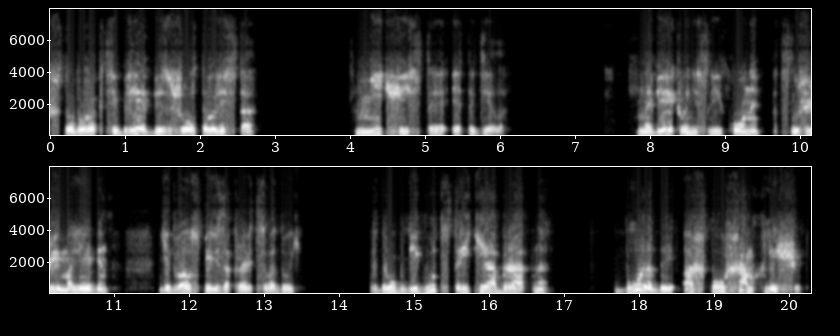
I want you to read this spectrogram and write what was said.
чтобы в октябре без желтого листа. Нечистое это дело. На берег вынесли иконы, отслужили молебен, едва успели заправиться водой. Вдруг бегут старики обратно. Бороды аж по ушам хлещут.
